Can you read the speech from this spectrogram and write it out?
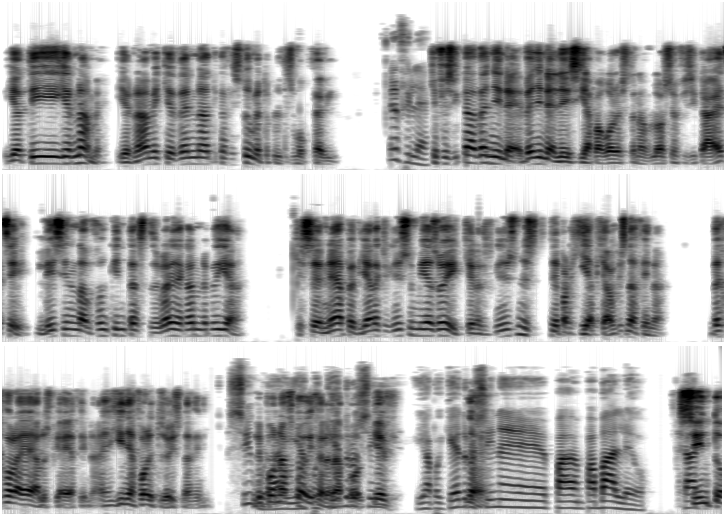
Γιατί γερνάμε. Γερνάμε και δεν αντικαθιστούμε το πληθυσμό που φεύγει. Ρε φιλέ. Και φυσικά δεν είναι, δεν είναι λύση η απαγόρευση των αυλώσεων, φυσικά έτσι. Λύση είναι να δοθούν κίνητρα στα ζευγάρια να κάνουν παιδιά. Και σε νέα παιδιά να ξεκινήσουν μια ζωή και να ξεκινήσουν στην επαρχία πια, όχι στην Αθήνα. Δεν χωράει άλλος πια η Αθήνα. Έχει γίνει αφόρητη ζωή στην Αθήνα. Σίγουρα. Λοιπόν, αυτό ήθελα να πω. Και... Η αποκέντρωση ναι. είναι πα, παμπάλαιο. Συν το,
